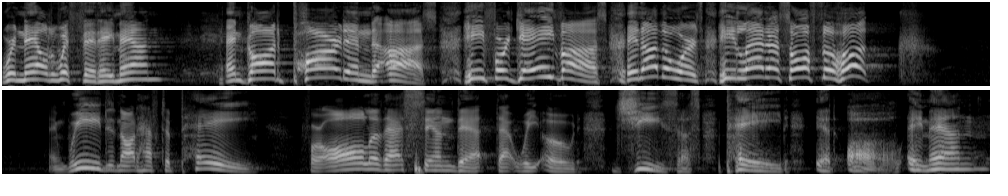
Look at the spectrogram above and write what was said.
were nailed with it. Amen? and God pardoned us. He forgave us. In other words, He let us off the hook. And we did not have to pay for all of that sin debt that we owed. Jesus paid it all. Amen.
